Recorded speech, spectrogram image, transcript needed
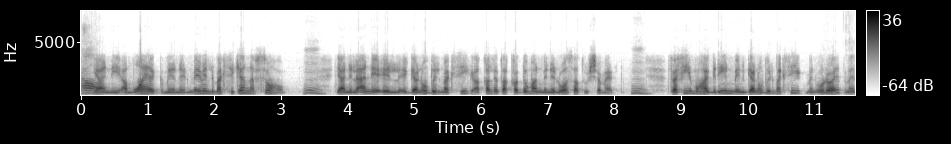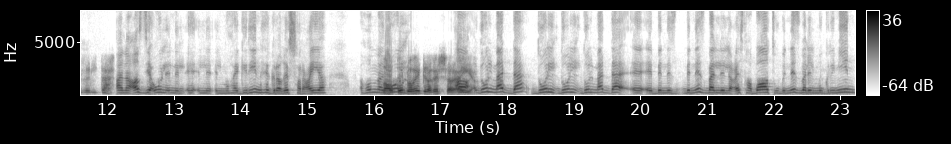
آه. يعني أمواج من من المكسيكان نفسهم. امم يعني لأن جنوب المكسيك أقل تقدما من الوسط والشمال. امم ففي مهاجرين من جنوب المكسيك من ولايات من تحت. أنا قصدي أقول إن ال- ال- المهاجرين هجرة غير شرعية هم ما دول كله هجرة غير آه شرعية دول مادة دول دول دول مادة آه، آه، بالنسبة للعصابات وبالنسبة للمجرمين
